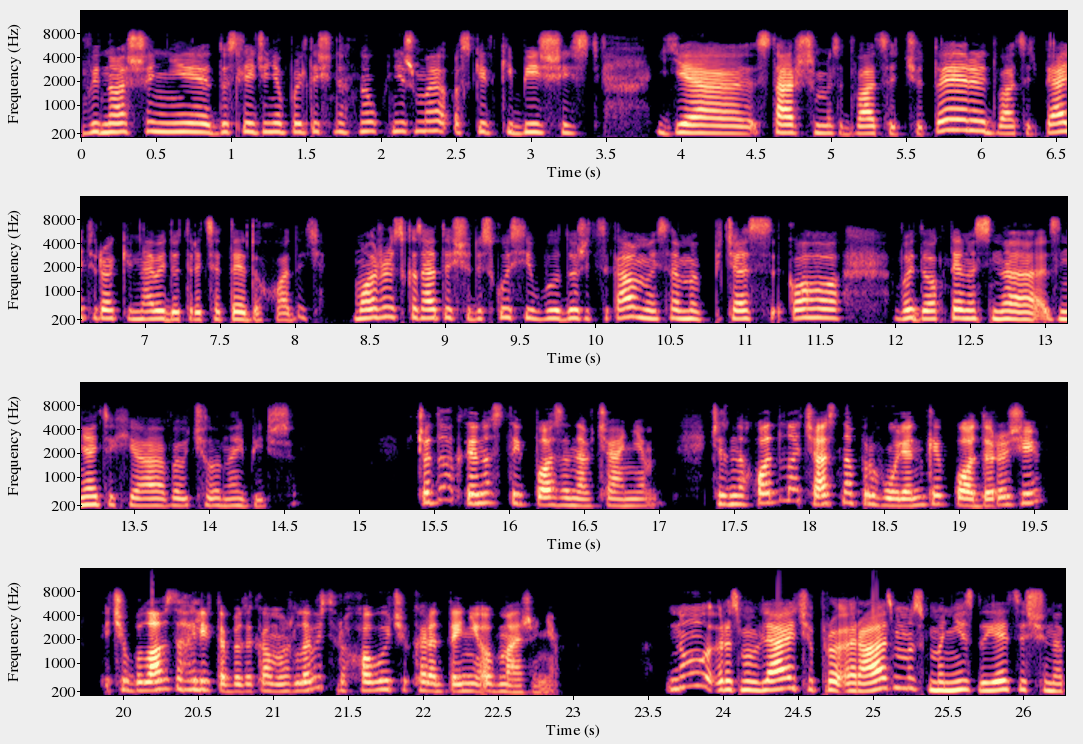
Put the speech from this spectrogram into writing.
відношенні дослідження політичних наук, ніж ми, оскільки більшість є старшими за 24-25 років, навіть до 30 доходить. Можу сказати, що дискусії були дуже цікавими, і саме під час якого виду активності на заняттях я вивчила найбільше. Щодо активностей поза навчанням, чи знаходила час на прогулянки, подорожі, чи була взагалі в тебе така можливість, враховуючи карантинні обмеження? Ну, розмовляючи про Еразмус, мені здається, що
